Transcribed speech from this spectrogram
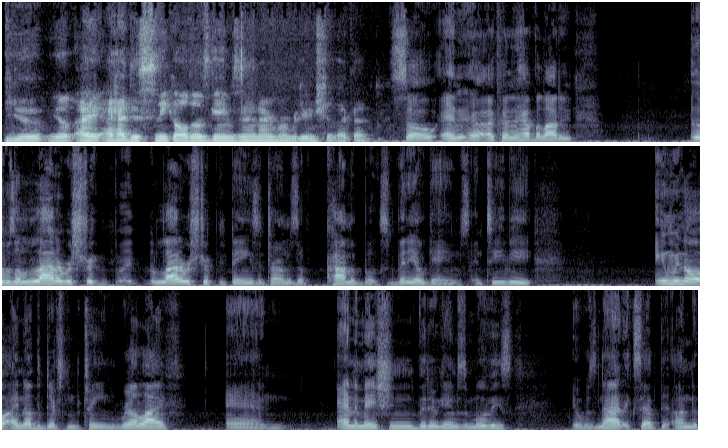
You, know, I, I had to sneak all those games in. I remember doing shit like that. So, and uh, I couldn't have a lot of. There was a lot of restrict, a lot of restricted things in terms of comic books, video games, and TV. Even though I know the difference between real life and animation, video games, and movies, it was not accepted under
